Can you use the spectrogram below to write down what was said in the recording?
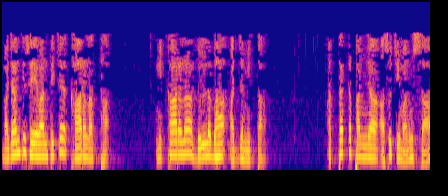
භජಂತಿ සේවಂತಿච කාරණත්තා නික්කාරණා දුල්ලභා අජ්ජ මිත්තා අත්තත්ත පඤ්ඤා අසුචි මනුස්සා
